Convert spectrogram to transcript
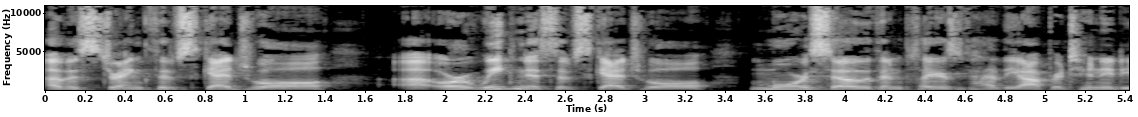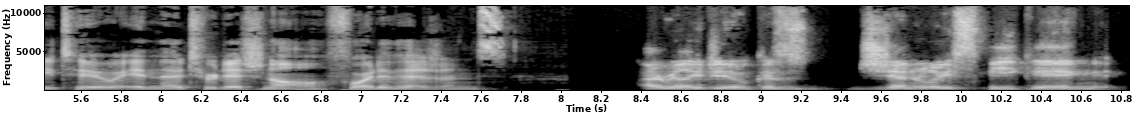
of a strength of schedule uh, or weakness of schedule more so than players have had the opportunity to in the traditional four divisions? I really do because generally speaking,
